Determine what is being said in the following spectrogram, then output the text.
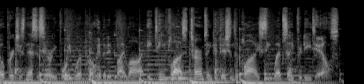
No purchase necessary. Void where prohibited by law. 18 plus terms and conditions apply. See website for details.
